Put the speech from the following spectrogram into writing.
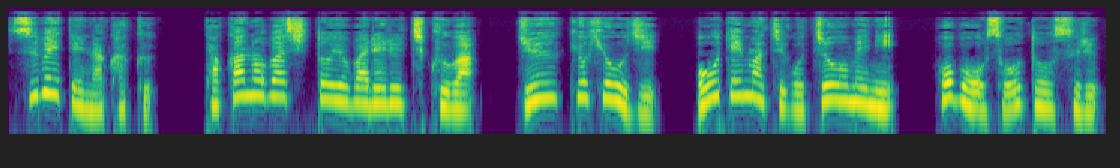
すべて中区、高野橋と呼ばれる地区は、住居表示、大手町5丁目に、ほぼ相当する。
